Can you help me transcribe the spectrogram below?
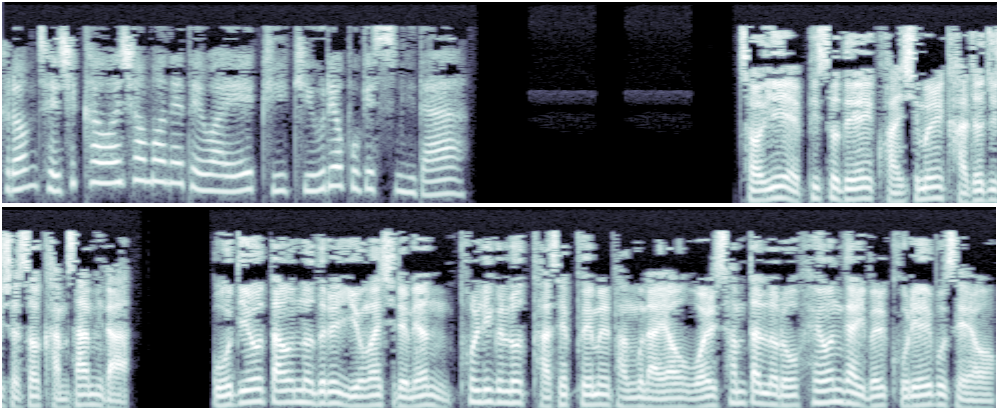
그럼 제시카와 셔먼의 대화에 귀 기울여 보겠습니다. 저희 에피소드에 관심을 가져주셔서 감사합니다. 오디오 다운로드를 이용하시려면 폴리글롯 다세프엠을 방문하여 월 3달러로 회원가입을 고려해보세요.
